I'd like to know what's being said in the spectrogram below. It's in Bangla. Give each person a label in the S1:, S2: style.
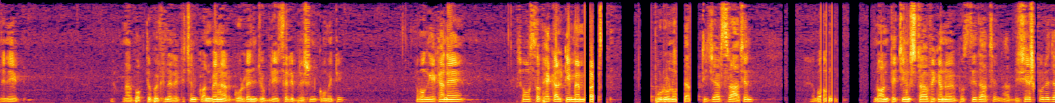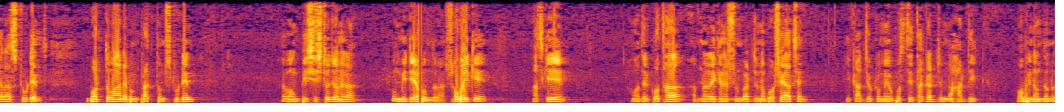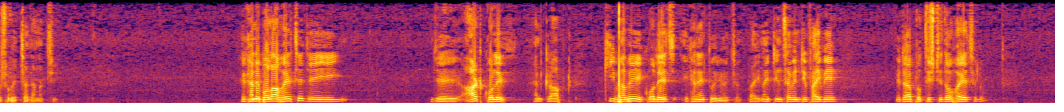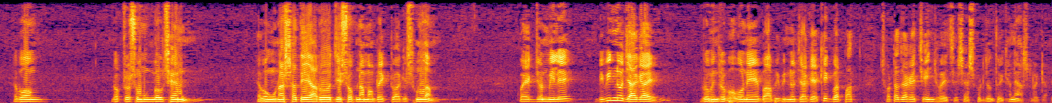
S1: যিনি ওনার বক্তব্য এখানে রেখেছেন convener golden jubilee celebration committee এবং এখানে সমস্ত ফ্যাকাল্টি মেম্বার পুরনো যারা টিচার্সরা আছেন এবং নন টিচিং স্টাফ এখানে উপস্থিত আছেন, আর বিশেষ করে যারা স্টুডেন্ট বর্তমান এবং প্রাক্তন স্টুডেন্ট এবং বিশিষ্ট জনেরা ও মিডিয়া বন্ধুরা, সবাইকে আজকে আমাদের কথা আপনারা এখানে শুনবার জন্য বসে আছেন। এই কার্যক্রমে উপস্থিত থাকার জন্য হার্দিক অভিনন্দন ও শুভেচ্ছা জানাচ্ছি। এখানে বলা হয়েছে যে এই যে আর্ট কলেজ অ্যান্ড ক্রাফট কীভাবে এই কলেজ এখানে তৈরি হয়েছে? প্রায় নাইনটিন সেভেন্টি ফাইভে এটা প্রতিষ্ঠিত হয়েছিল এবং ডক্টর সুমঙ্গল সেন এবং ওনার সাথে আরও যেসব নাম আমরা একটু আগে শুনলাম, কয়েকজন মিলে বিভিন্ন জায়গায় রবীন্দ্র ভবনে বা বিভিন্ন জায়গায় এক একবার পাঁচ, ছটা জায়গায় চেঞ্জ হয়েছে। শেষ পর্যন্ত এখানে আসলো এটা।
